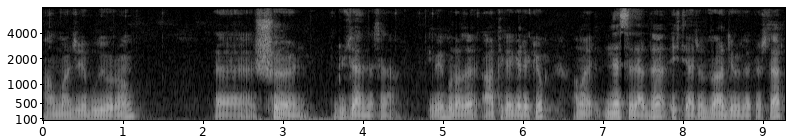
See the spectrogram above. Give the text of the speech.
Almancayı buluyorum. Ee, schön, güzel mesela gibi. Burada artikle gerek yok. Ama nesnelerde ihtiyacımız var diyoruz arkadaşlar.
